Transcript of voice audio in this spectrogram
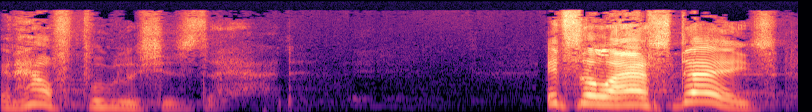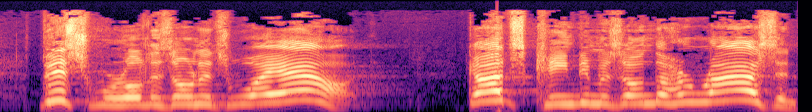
And how foolish is that? It's the last days. This world is on its way out. God's kingdom is on the horizon.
